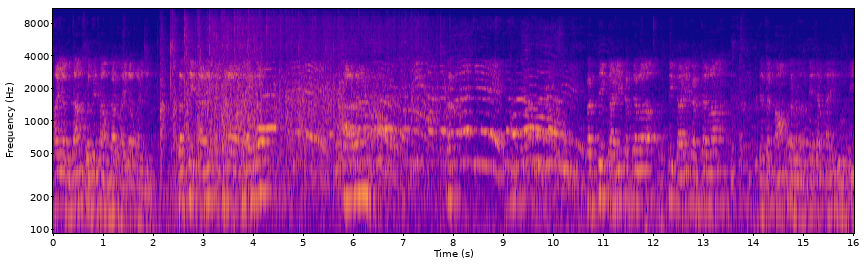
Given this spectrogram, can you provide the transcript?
हा या विधानसभेचा आमदार व्हायला पाहिजे. प्रत्येक कार्यकर्त्याला वाटत होता. कारण प्रत्येक- प्रत्येक कार्यकर्त्याला प्रत्येक कार्यकर्त्याला त्याचं काम करणं त्याच्या काही गोष्टी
